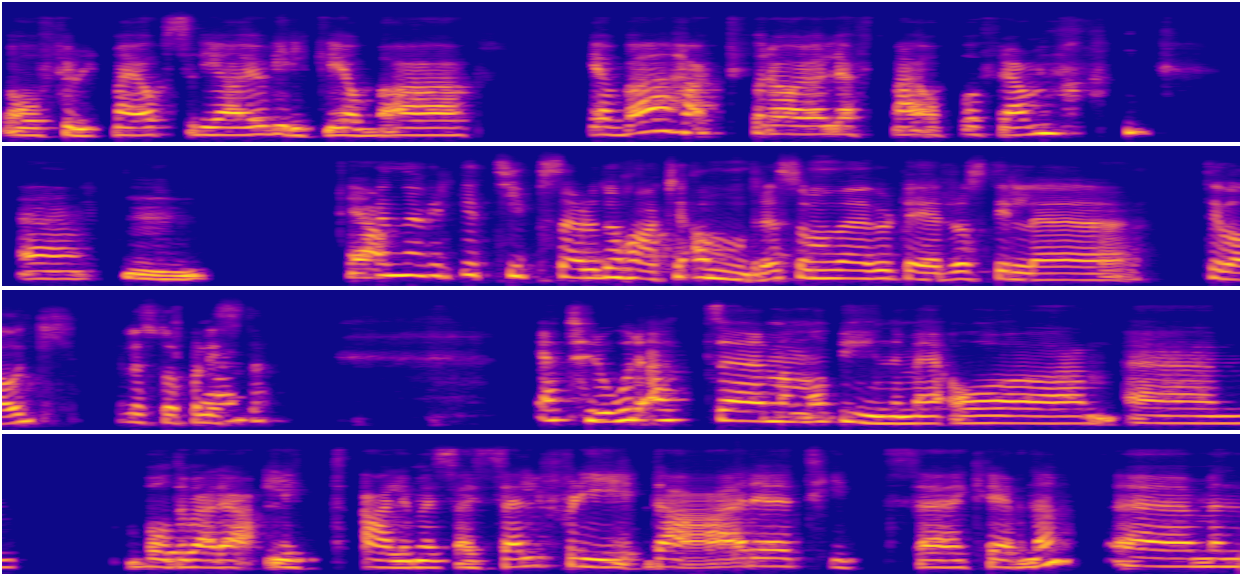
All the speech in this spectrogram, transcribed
og, fulgt meg opp. Så de har jo virkelig jobba hardt for å løfte meg opp og fram. mm. Ja. Men hvilke tips er det du har til andre som vurderer å stille til valg, eller stå på liste? Jeg tror at uh, man må begynne med å uh, både være litt ærlig med seg selv, fordi det er uh, tidskrevende. Men,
